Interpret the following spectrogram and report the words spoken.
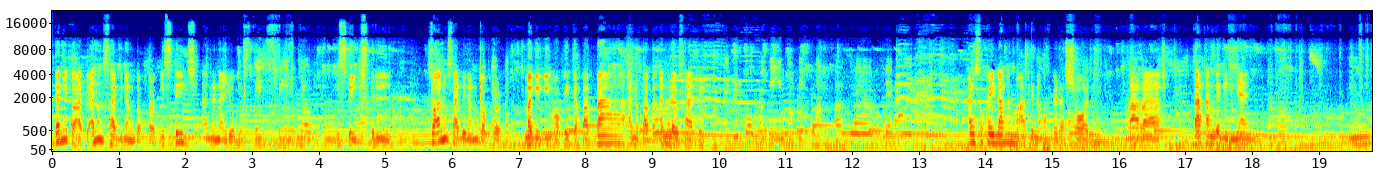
ganito ate, anong sabi ng doktor? Stage ano na yung Stage 3 daw po. stage 3. So anong sabi ng doktor? Magiging okay ka pa ba? Ano pa ba? Ano daw sabi? sabi po, magiging okay ako pag na-operahan ako. Ay, so kailangan mo ate ng operasyon para tatanggalin yan. Mm.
